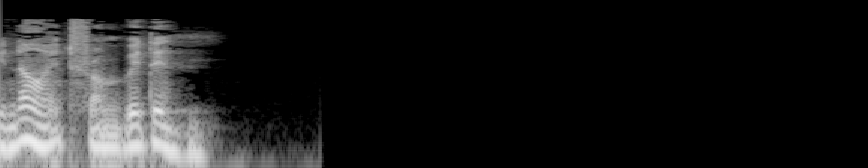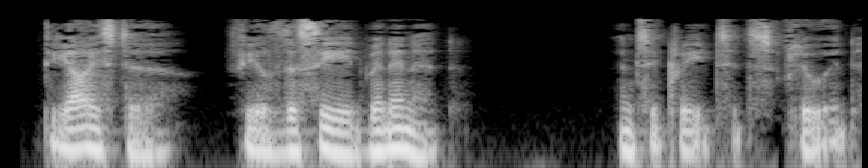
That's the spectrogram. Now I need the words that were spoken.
You know it from within. The oyster feels the seed within it and secretes its fluid.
